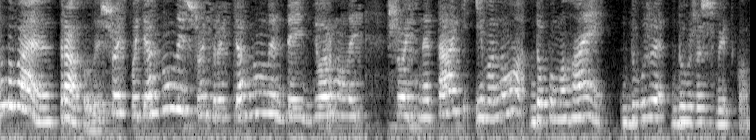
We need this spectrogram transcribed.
ну буває, трапилось, щось потягнули, щось розтягнули, десь дьорнулись, щось не так, і воно допомагає дуже-дуже швидко.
